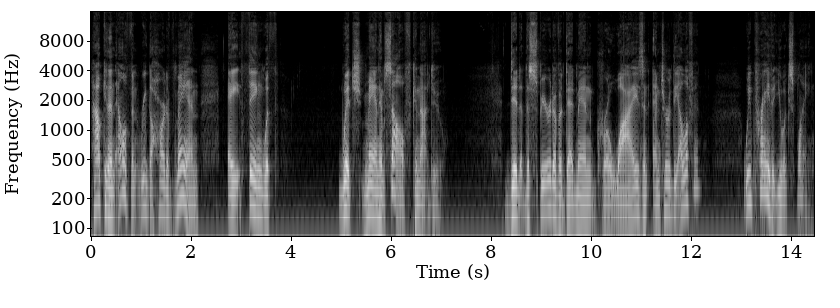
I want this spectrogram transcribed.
How can an elephant read the heart of man, a thing with which man himself cannot do? Did the spirit of a dead man grow wise and enter the elephant? We pray that you explain.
